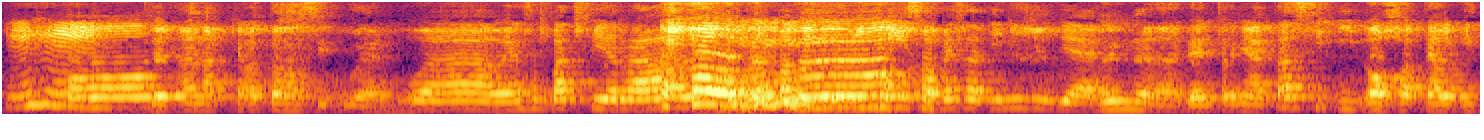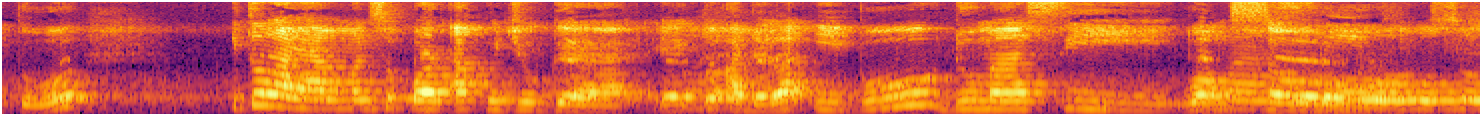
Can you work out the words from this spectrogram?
Oh. Dan anaknya Otto Hasibuan. wow yang sempat viral beberapa minggu ini sampai saat ini juga. Benar, dan ternyata CEO hotel itu itulah yang mensupport aku juga, yaitu adalah Ibu Dumasi Wongso. Wongso.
